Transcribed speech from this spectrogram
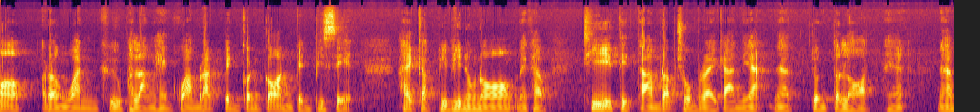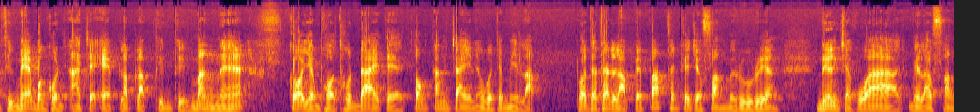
มอบรางวัล คือพลังแห่งความรักเป็นก้อนๆเป็นพิเศษ ให้กับพี่ๆน้องๆนะครับ ที่ติดตามรับชมรายการนี้นะจนตลอดนะฮะนะถึงแม้บางคนอาจจะแอบหลับหลับตื่นตื่นๆมั่งนะฮะก็ยังพอทนได้แต่ต้องตั้งใจนะว่าจะไม่หลับ เพราะถ้าท่านหลับไปปั๊บท่านก็จะฟังไม่รู้เรื่อง เนื่องจากว่าเวลาฟัง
